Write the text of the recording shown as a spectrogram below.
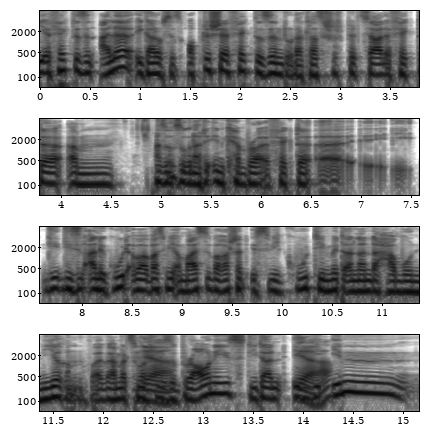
die Effekte sind alle, egal ob es jetzt optische Effekte sind oder klassische Spezialeffekte, ähm, also sogenannte In-Camera-Effekte, äh, die, die sind alle gut, aber was mich am meisten überrascht hat, ist, wie gut die miteinander harmonieren. Weil wir haben ja zum Beispiel Ja. diese Brownies, die dann irgendwie in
